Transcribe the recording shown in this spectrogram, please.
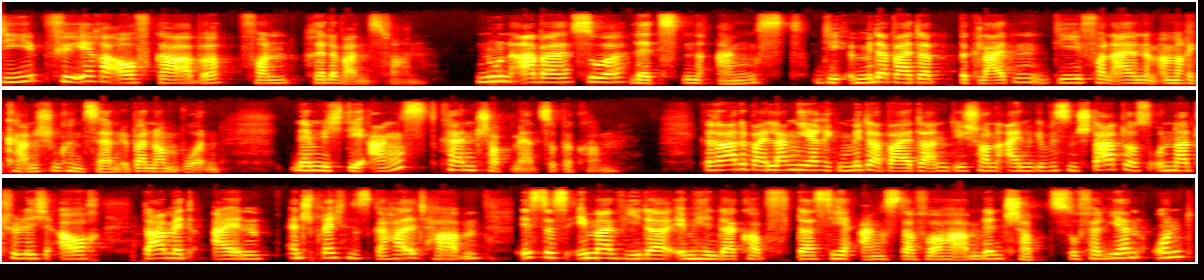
die für ihre Aufgabe von Relevanz waren. Nun aber zur letzten Angst, die Mitarbeiter begleiten, die von einem amerikanischen Konzern übernommen wurden, nämlich die Angst, keinen Job mehr zu bekommen. Gerade bei langjährigen Mitarbeitern, die schon einen gewissen Status und natürlich auch damit ein entsprechendes Gehalt haben, ist es immer wieder im Hinterkopf, dass sie Angst davor haben, den Job zu verlieren und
